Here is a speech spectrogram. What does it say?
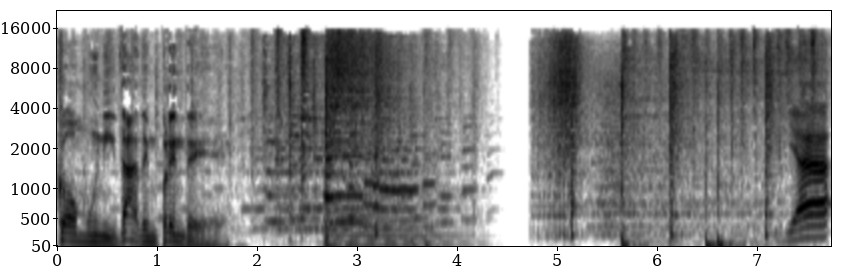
Comunidad Emprende. Ya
